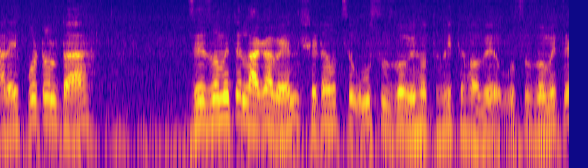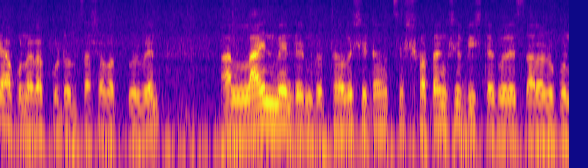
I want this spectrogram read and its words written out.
আর এই পটলটা যে জমিতে লাগাবেন, সেটা হচ্ছে উঁচু জমি হতে হইতে হবে। উঁচু জমিতে আপনারা পটল চাষাবাদ করবেন। আর লাইন মেনটেন করতে হবে। সেটা হচ্ছে শতাংশে বিশটা করে চারা রোপণ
